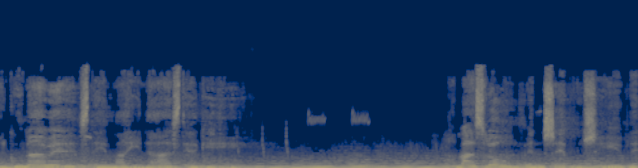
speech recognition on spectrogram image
¿Alguna vez te imaginaste aquí? Jamás lo pensé posible.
